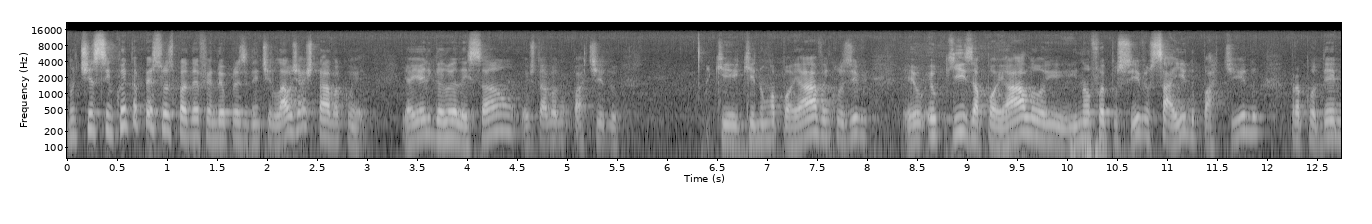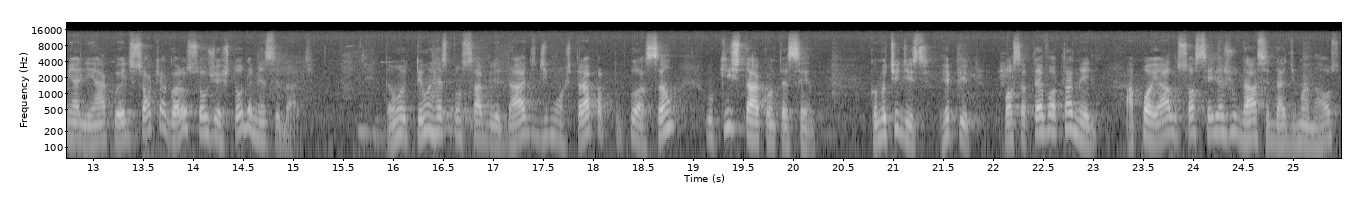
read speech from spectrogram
não tinha 50 pessoas para defender o presidente lá, eu já estava com ele. E aí ele ganhou a eleição, eu estava no partido que, que não apoiava, inclusive eu, eu quis apoiá-lo e, e, não foi possível, saí do partido para poder me alinhar com ele, só que agora eu sou o gestor da minha cidade. Então eu tenho a responsabilidade de mostrar para a população o que está acontecendo. Como eu te disse, repito, posso até votar nele, apoiá-lo só se ele ajudar a cidade de Manaus,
